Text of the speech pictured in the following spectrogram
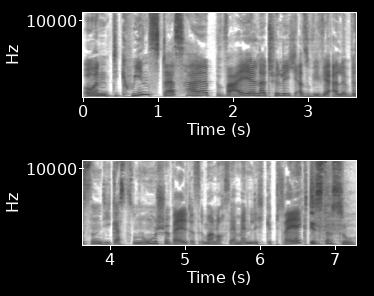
Und die Queens deshalb, weil natürlich, also wie wir alle wissen, die gastronomische Welt ist immer noch sehr männlich geprägt. Ist das so?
